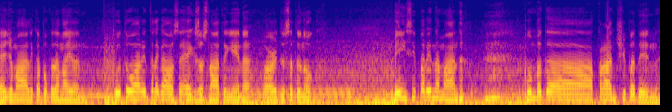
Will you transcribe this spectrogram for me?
medyo malikabok lang ngayon. Tutuwa rin talaga ako sa exhaust natin ngayon ah or doon sa tunog. Basic pa rin naman. Kumbaga crunchy pa din.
